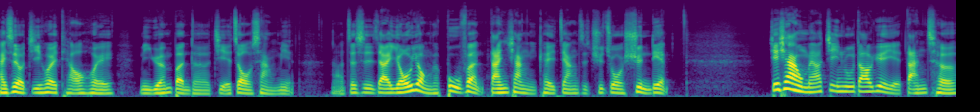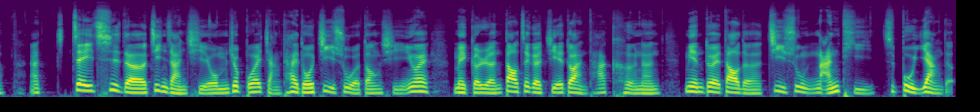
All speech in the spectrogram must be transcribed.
还是有机会调回你原本的节奏上面。那这是在游泳的部分，单项你可以这样子去做训练。接下来我们要进入到越野单车。那这一次的进展期，我们就不会讲太多技术的东西，因为每个人到这个阶段，他可能面对到的技术难题是不一样的。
